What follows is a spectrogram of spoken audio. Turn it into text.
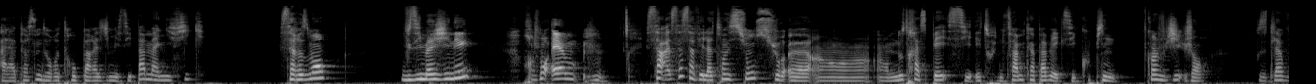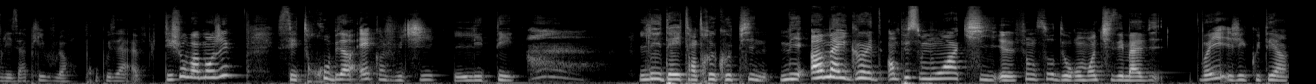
à la personne de rentrer au paradis. Mais c'est pas magnifique Sérieusement? Vous imaginez? Franchement, ça, ça, ça fait la transition sur euh, un, autre aspect, c'est être une femme capable avec ses copines. Quand je vous dis, genre, vous êtes là, vous les appelez, vous leur proposez T'es chaud, on va manger C'est trop bien. Et quand je vous dis l'été, les dates entre copines. Mais oh my god En plus, moi qui euh, fais en sorte de romantiser ma vie. Vous voyez, j'ai écouté un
